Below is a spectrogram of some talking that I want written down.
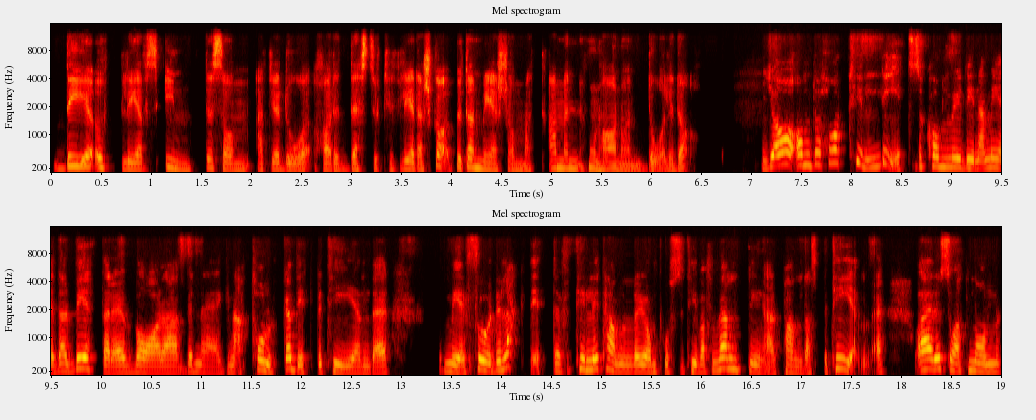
det upplevs inte som att jag då har ett destruktivt ledarskap, utan mer som att ja, men hon har nog en dålig dag. Ja, om du har tillit så kommer ju dina medarbetare vara benägna att tolka ditt beteende mer fördelaktigt. Därför tillit handlar ju om positiva förväntningar på andras beteende. Och är det så att någon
